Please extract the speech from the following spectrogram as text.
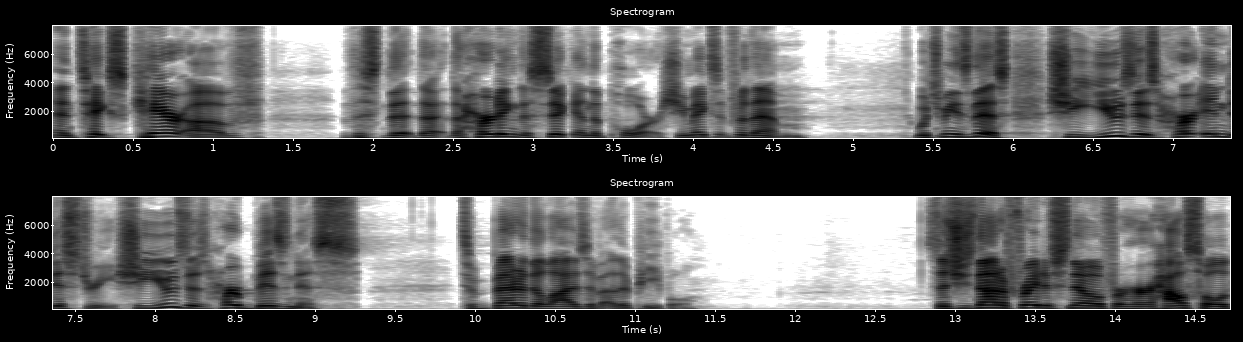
and takes care of the, the, the, hurting, the sick, and the poor. She makes it for them, which means this she uses her industry, she uses her business to better the lives of other people. So she's not afraid of snow for her household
